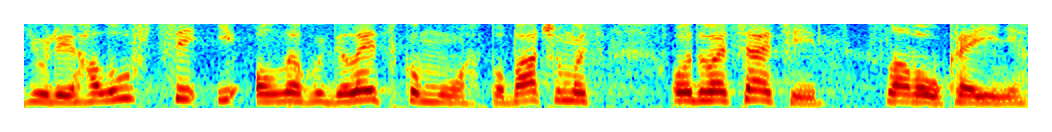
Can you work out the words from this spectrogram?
Юлії Галушці і Олегу Білецькому. Побачимось о 20-й. Слава Україні!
